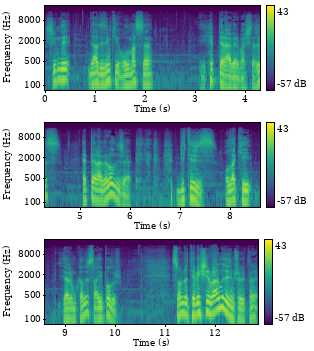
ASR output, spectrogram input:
Şimdi ya dedim ki olmazsa e, hep beraber başlarız. Hep beraber olunca bitiririz. Ola ki yarım kalırsa ayıp olur. Sonra tebeşir var mı dedim çocuklara.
